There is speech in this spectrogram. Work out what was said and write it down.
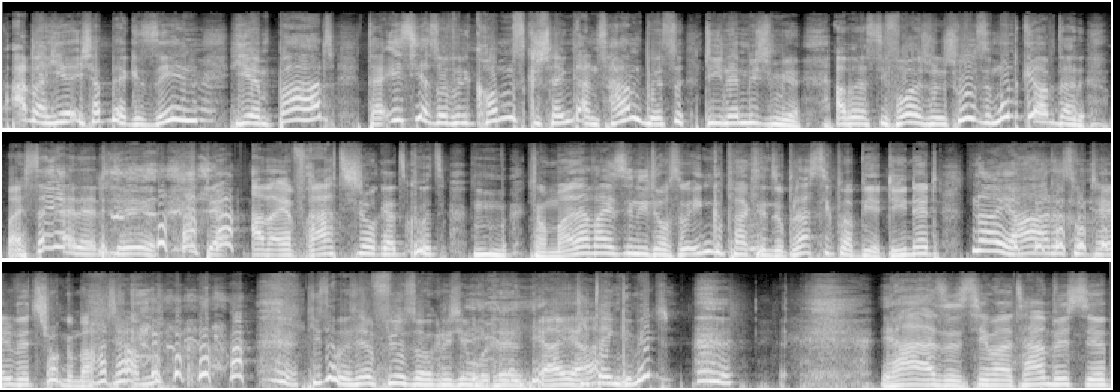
Aber hier, ich habe ja gesehen, hier im Bad, da ist ja so Willkommensgeschenk an Zahnbürste, die nehme ich mir. Aber dass die vorher schon eine Schulze im Mund gehabt hat, weiß der ja nicht. Nee, der, aber er fragt sich noch ganz kurz, hm, normalerweise sind die doch so ingepackt in so Plastikpapier. Die nicht, naja, das Hotel wird es schon gemacht haben. Die ist aber sehr fürsorglich im Hotel. Ja, ja. Die denke mit. Ja, also das Thema Zahnbürste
